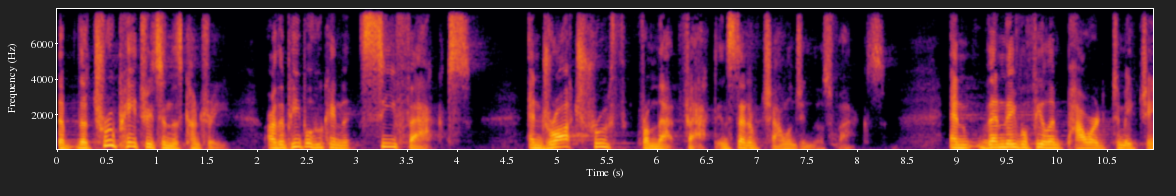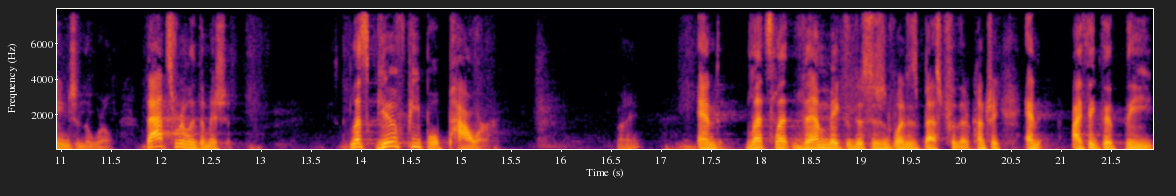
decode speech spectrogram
the, the true patriots in this country are the people who can see facts and draw truth from that fact instead of challenging those facts. And then they will feel empowered to make change in the world. That's really the mission. Let's give people power, right? And let's let them make the decisions what is best for their country. And I think that the,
